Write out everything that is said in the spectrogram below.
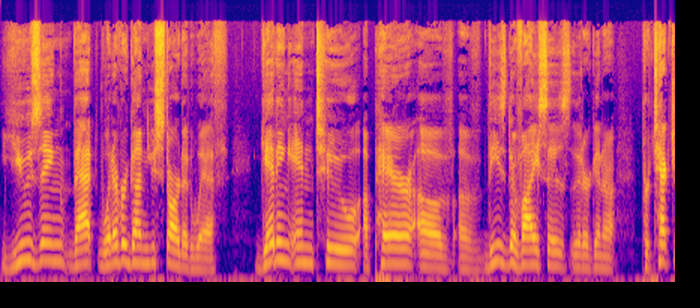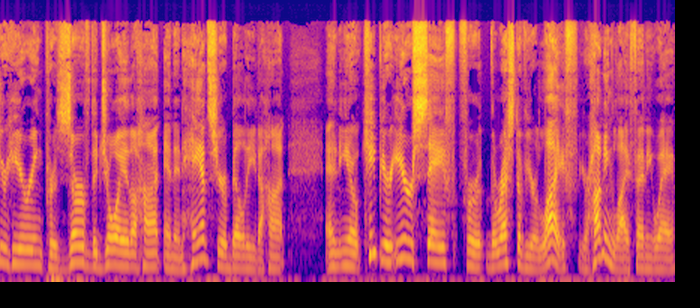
using that whatever gun you started with getting into a pair of of these devices that are going to protect your hearing, preserve the joy of the hunt and enhance your ability to hunt and you know keep your ears safe for the rest of your life, your hunting life anyway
